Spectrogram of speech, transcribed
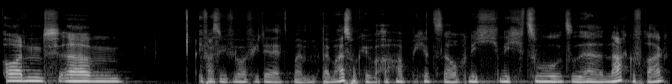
Und ähm, ich weiß nicht, wie häufig der jetzt beim, beim Eishockey war, habe mich jetzt auch nicht, nicht zu, zu sehr nachgefragt.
